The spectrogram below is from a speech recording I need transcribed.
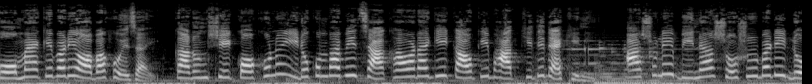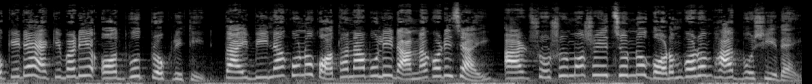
বৌমা একেবারে অবাক হয়ে যায়, কারণ সে কখনোই এরকম ভাবে চা খাওয়ার আগে কাউকে ভাত খেতে দেখেনি। আসলে বিনা শ্বশুরবাড়ির লোকেরা একেবারে অদ্ভুত প্রকৃতির। তাই বিনা কোনো কথা না বলে রান্নাঘরে যায় আর শ্বশুর মশাইয়ের জন্য গরম গরম ভাত বসিয়ে দেয়।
